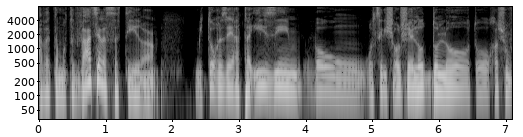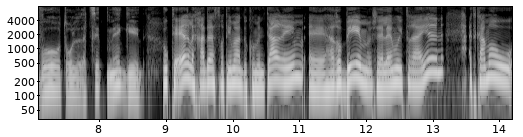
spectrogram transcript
אבל את המוטיבציה לסאטירה, מתוך איזה אתאיזם, בו הוא רוצה לשאול שאלות גדולות או חשובות, או לצאת נגד. הוא תיאר לאחד הסרטים הדוקומנטריים, אה, הרבים שאליהם הוא התראיין, עד כמה הוא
